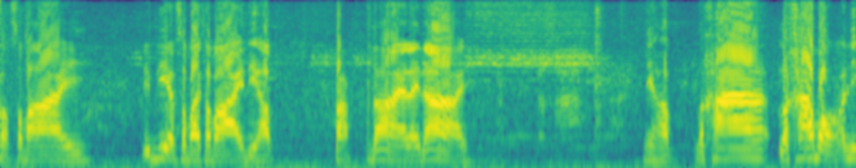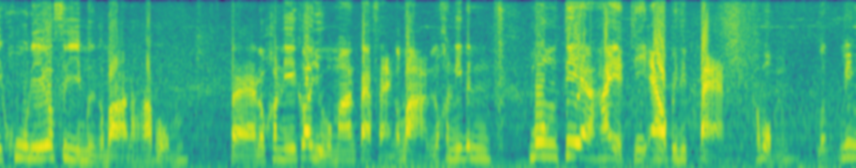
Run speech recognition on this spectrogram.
แบบสบายเรียบๆสบายๆดีครับ ปรับได้อะไรได้นี่ครับ ราคาราคาบอกอันนี้คู่นี้ก็สี่หมื่นกว่าบาทนะครับผม แต่รถคันนี้ก็อยู่ประมาณ8ปดแสนกว่าบาทรถคันนี้เป็นมงเตี้ยไฮเอ GL ปีที่8ครับผมรถวิ่ง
